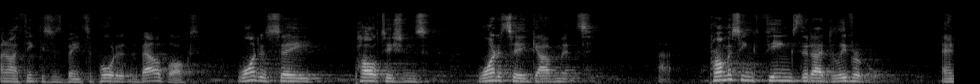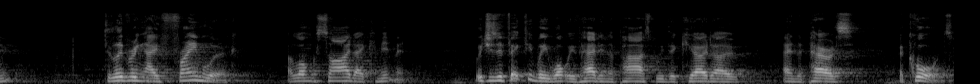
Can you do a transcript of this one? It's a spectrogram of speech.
and I think this has been supported at the ballot box, want to see politicians, want to see governments uh, promising things that are deliverable and delivering a framework alongside a commitment which is effectively what we've had in the past with the Kyoto and the Paris Accords.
